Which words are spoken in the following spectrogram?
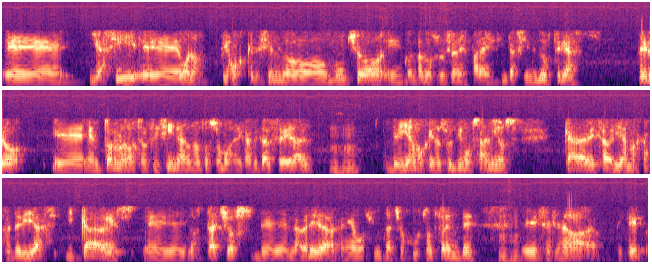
Eh, y así, eh, bueno, fuimos creciendo mucho, encontrando soluciones para distintas industrias, pero en torno a nuestra oficina, nosotros somos de Capital Federal, veíamos que en los últimos años cada vez habría más cafeterías y cada vez los tachos de la vereda, teníamos un tacho justo enfrente, se llenaba, viste,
